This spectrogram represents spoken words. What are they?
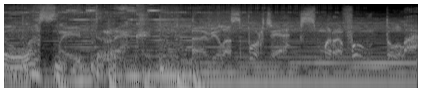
Классный трек. О велоспорте с Марафон Тула.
